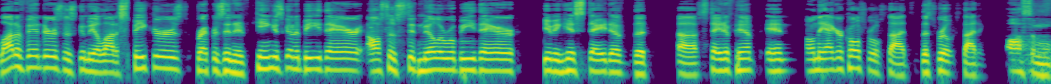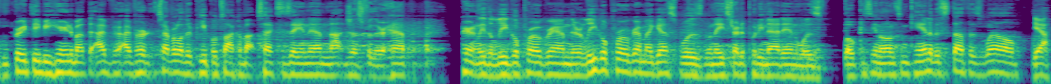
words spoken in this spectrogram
a lot of vendors. There's going to be a lot of speakers. Representative King is going to be there. Also Sid Miller will be there giving his state of the uh, state of hemp in on the agricultural side. So that's real exciting. Awesome. Great to be hearing about that. I've, I've heard several other people talk about Texas A&M, not just for their hemp. Apparently the legal program, their legal program, I guess, was when they started putting that in, was focusing on some cannabis stuff as well. Yeah.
